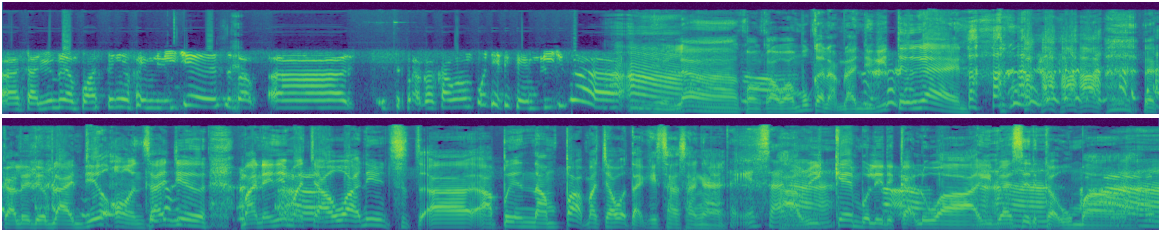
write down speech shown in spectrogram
Uh, selalunya bulan puasa dengan family je sebab uh, sebab kawan-kawan pun jadi family juga. Ah. Yelah Kawan-kawan bukan nak belanja kita kan. Kalau dia belanja On saja. Maknanya macam awak ni uh, Apa yang nampak Macam awak tak kisah sangat. Tak kisah Ah, lah. Weekend boleh dekat luar Hari biasa dekat rumah. Ha,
